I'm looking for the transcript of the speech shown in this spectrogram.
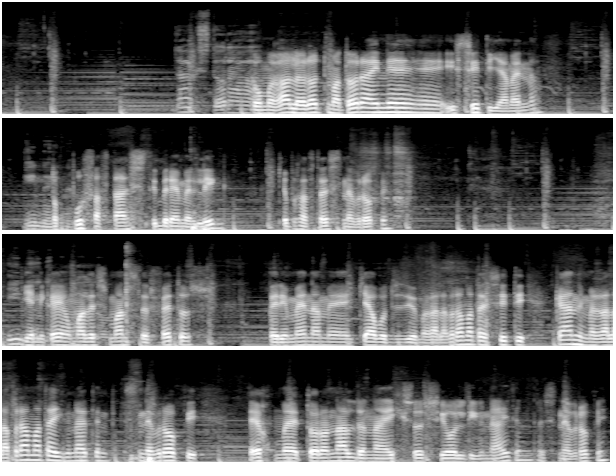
Εντάξει τώρα Το μεγάλο ερώτημα τώρα είναι η City για μένα. είναι, Το είναι. πού θα φτάσει στην Premier League και πού θα φτάσει στην Ευρώπη. Είναι, Γενικά οι είναι ομάδες μεγάλο. Manchester φέτος περιμέναμε και από τις δύο μεγάλα πράγματα. Η City κάνει μεγάλα πράγματα. Η United στην Ευρώπη έχουμε το Ronaldo να έχει σώσει όλη τη United στην Ευρώπη.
